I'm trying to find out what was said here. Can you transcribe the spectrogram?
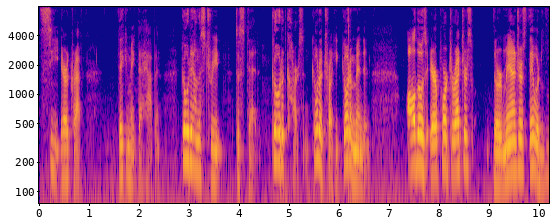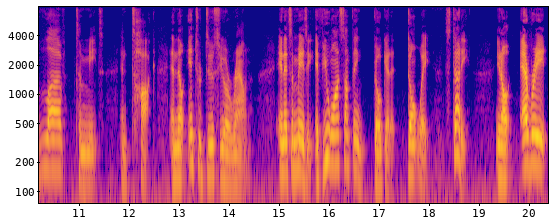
see aircraft, they can make that happen. Go down the street to Stead, go to Carson, go to Truckee, go to Minden. All those airport directors, their managers, they would love to meet and talk, and they'll introduce you around. And it's amazing. If you want something, go get it. Don't wait. Study. You know, every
